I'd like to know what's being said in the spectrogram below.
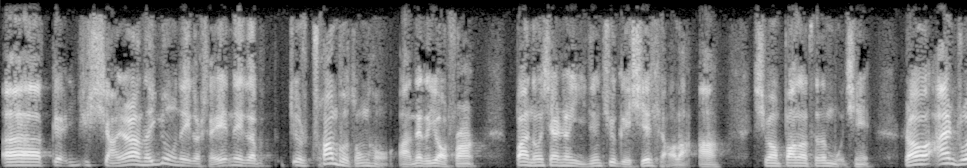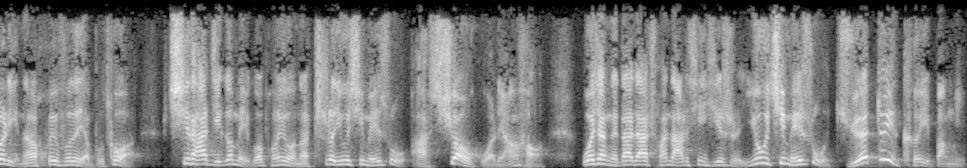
呃，给想要让他用那个谁，那个就是川普总统啊，那个药方，班农先生已经去给协调了啊，希望帮到他的母亲。然后安卓里呢恢复的也不错，其他几个美国朋友呢吃了优奇霉素啊，效果良好。我想给大家传达的信息是，优奇霉素绝对可以帮你。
